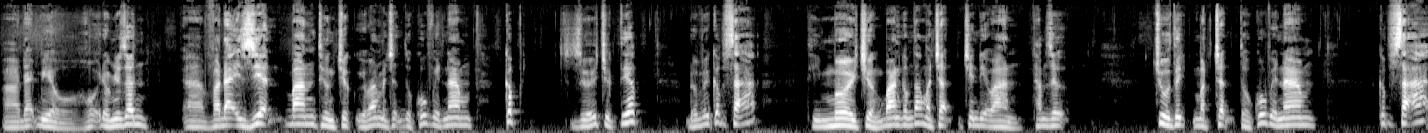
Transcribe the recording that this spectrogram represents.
à, đại biểu hội đồng nhân dân. À, và đại diện ban thường trực ủy ban mặt trận tổ quốc Việt Nam cấp dưới trực tiếp đối với cấp xã thì mời trưởng ban công tác mặt trận trên địa bàn tham dự. Chủ tịch mặt trận tổ quốc Việt Nam cấp xã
